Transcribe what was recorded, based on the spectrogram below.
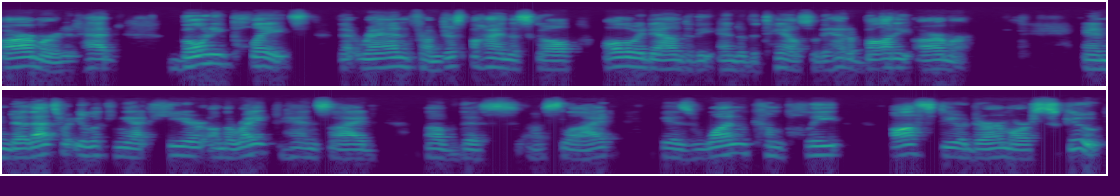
armored. It had bony plates that ran from just behind the skull all the way down to the end of the tail. So they had a body armor. And uh, that's what you're looking at here on the right-hand side of this uh, slide is one complete osteoderm or scute.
